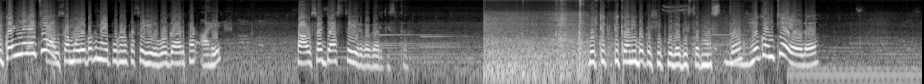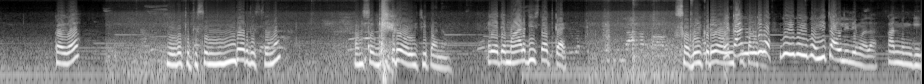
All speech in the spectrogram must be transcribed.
तिकडनं जायचं पावसामुळे बघ नाही पूर्ण कसं हिरवगार पण आहे. पावसात जास्त हिरवगार दिसत. हे ठिकठिकाणी बघ अशी फुलं दिसतात मस्त. हे कोणतं आहे एवढं? काय ग? हे बघ किती सुंदर दिसत ना. आणि सगळीकडे अळूची पानं. हे ते माड दिसतात काय? सगळीकडे अळूची कानमुंगी पानं. बघ, बघ, बघ, ही चावलेली मला कानमुंगी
